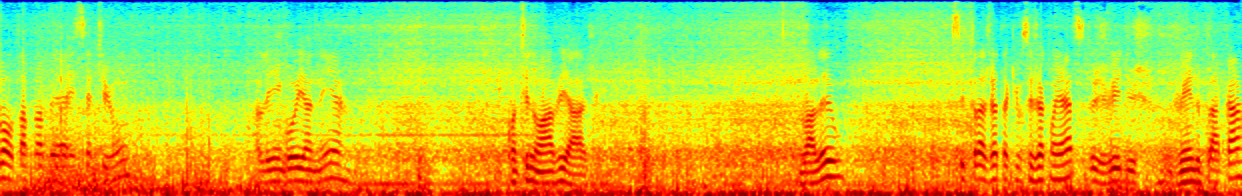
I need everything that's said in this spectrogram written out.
voltar para a BR-101 ali em Goianinha e continuar a viagem. Valeu! Esse trajeto aqui você já conhece dos vídeos vindo para cá.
